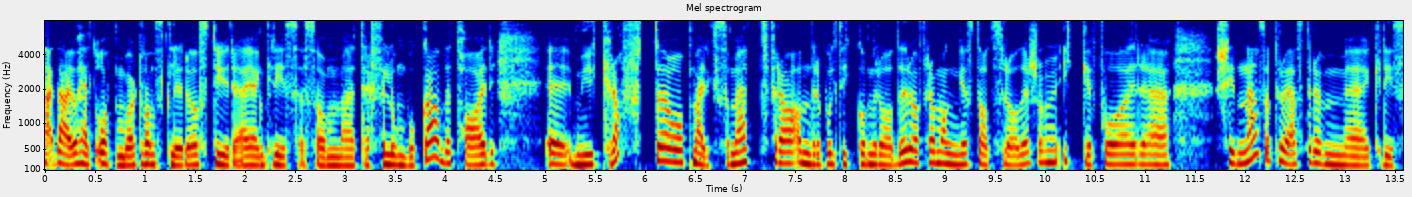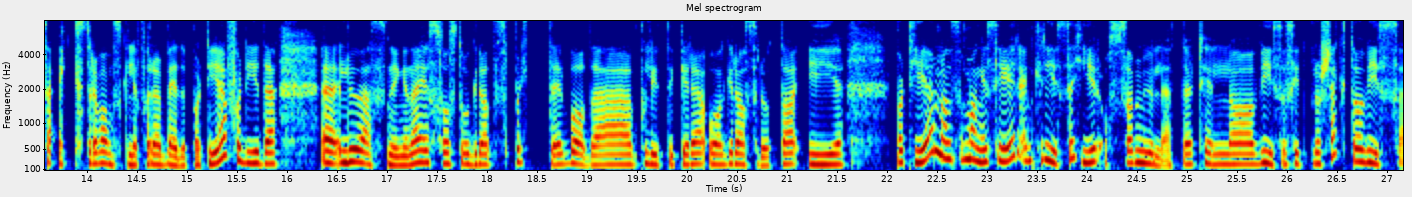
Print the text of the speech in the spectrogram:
Nei, Det er jo helt åpenbart vanskeligere å styre i en krise som eh, treffer lommeboka. Det tar eh, mye kraft og oppmerksomhet fra andre politikkområder og fra mange statsråder som ikke får eh, skinne. Så tror jeg strømkrise er ekstra vanskelig for Arbeiderpartiet, fordi det, eh, løsningene i så stor grad splitter både politikere og grasrota i partiet. Men som mange sier, en krise gir også muligheter til å vise sitt prosjekt og vise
